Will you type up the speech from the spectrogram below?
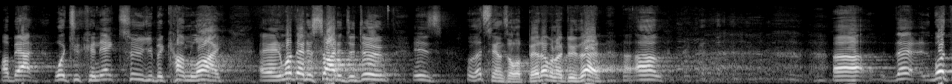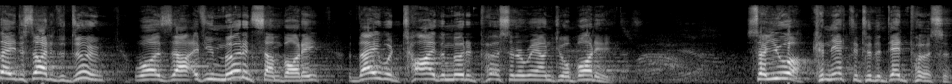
about what you connect to, you become like. And what they decided to do is, well, that sounds a lot better when I do that. Uh, uh, that what they decided to do was uh, if you murdered somebody, they would tie the murdered person around your body. So you are connected to the dead person,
